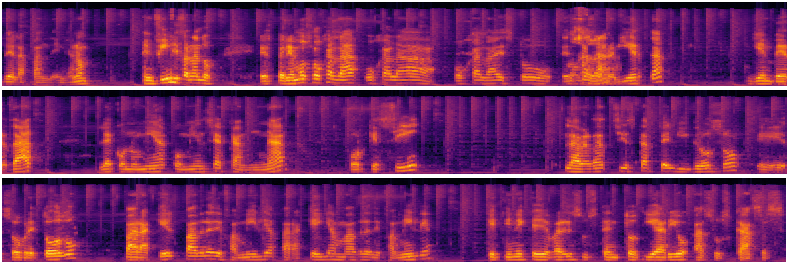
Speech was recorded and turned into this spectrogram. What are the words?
de la pandemia, ¿no? En fin, y Fernando, esperemos, ojalá, ojalá, ojalá esto, se revierta y en verdad la economía comience a caminar, porque sí, la verdad sí está peligroso, eh, sobre todo para aquel padre de familia, para aquella madre de familia que tiene que llevar el sustento diario a sus casas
